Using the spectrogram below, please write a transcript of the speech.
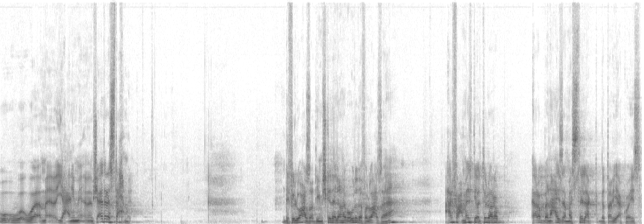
ويعني مش قادر أستحمل. دي في الوعظة دي مش كده اللي أنا بقوله؟ ده في الوعظة ها؟ عارفة عملت قلت له يا رب يا رب أنا عايز أمثلك بطريقة كويسة.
